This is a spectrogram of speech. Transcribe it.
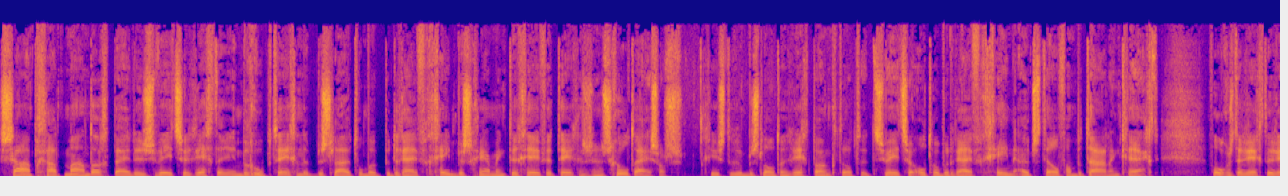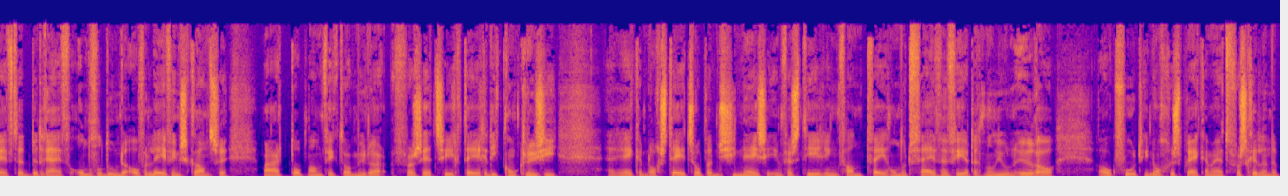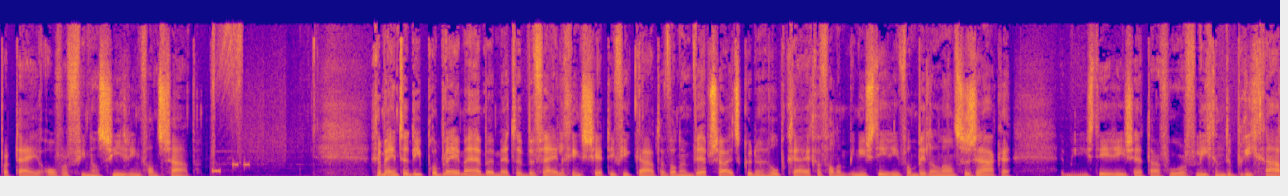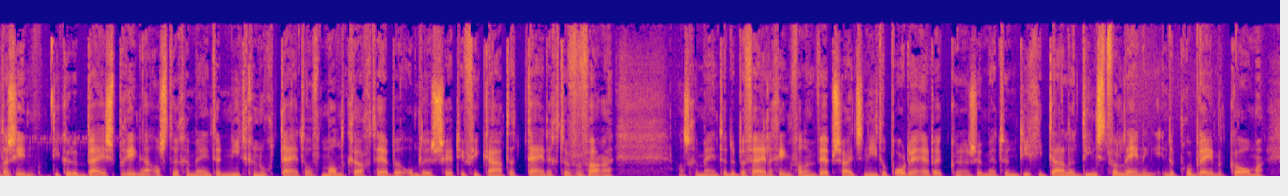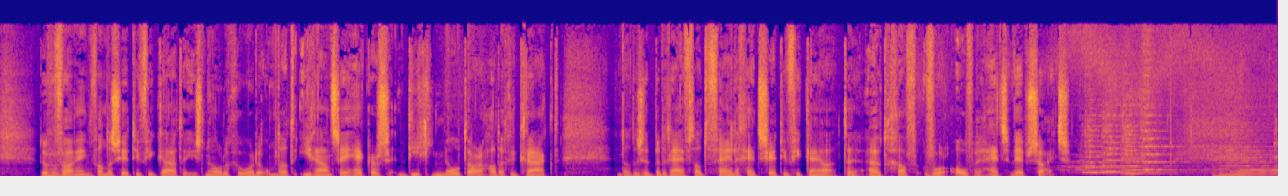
Saab gaat maandag bij de Zweedse rechter in beroep tegen het besluit om het bedrijf geen bescherming te geven tegen zijn schuldeisers. Gisteren besloot een rechtbank dat het Zweedse autobedrijf geen uitstel van betaling krijgt. Volgens de rechter heeft het bedrijf onvoldoende overlevingskansen. Maar topman Victor Muller verzet zich tegen die conclusie. Hij rekent nog steeds op een Chinese investering van 245 miljoen euro. Ook voert hij nog gesprekken met verschillende partijen over financiering van Saab. Gemeenten die problemen hebben met de beveiligingscertificaten van hun websites kunnen hulp krijgen van het ministerie van Binnenlandse Zaken. Het ministerie zet daarvoor vliegende brigades in. Die kunnen bijspringen als de gemeenten niet genoeg tijd of mankracht hebben om de certificaten tijdig te vervangen. Als gemeenten de beveiliging van hun websites niet op orde hebben... kunnen ze met hun digitale dienstverlening in de problemen komen. De vervanging van de certificaten is nodig geworden... omdat Iraanse hackers DigiNotar hadden gekraakt. Dat is het bedrijf dat veiligheidscertificaten uitgaf voor overheidswebsites.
